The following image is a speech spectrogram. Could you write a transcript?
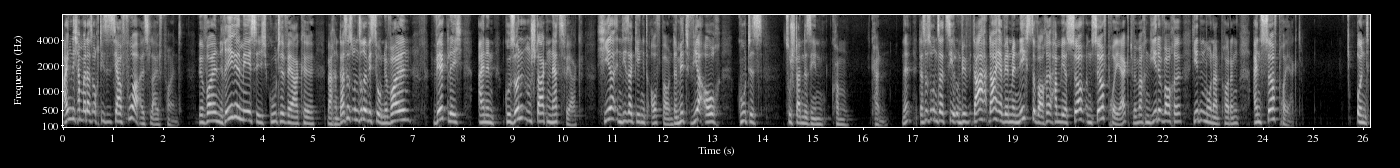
eigentlich haben wir das auch dieses Jahr vor als LifePoint. Wir wollen regelmäßig gute Werke machen. Das ist unsere Vision. Wir wollen wirklich einen gesunden, starken Netzwerk hier in dieser Gegend aufbauen, damit wir auch Gutes zustande sehen kommen können. Ne? Das ist unser Ziel. Und wir, da, daher werden wir nächste Woche, haben wir Surf, ein Surfprojekt. Wir machen jede Woche, jeden Monat, pardon, ein Surfprojekt. Und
